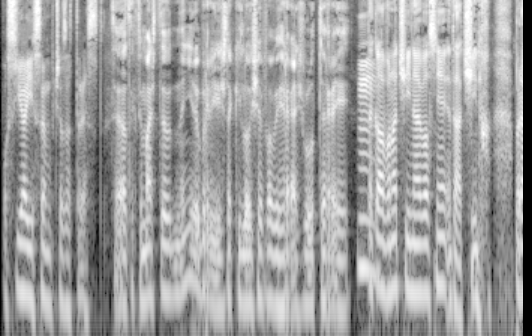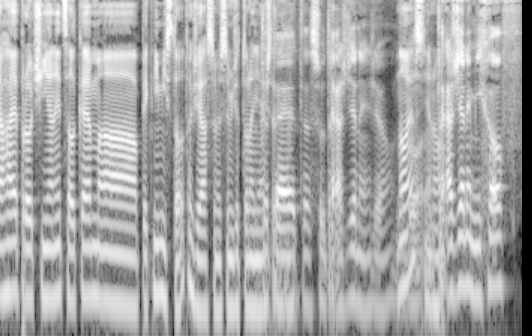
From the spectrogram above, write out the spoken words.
posílají sem občas za trest. To, tak to máš, to není dobrý, když taky šéf a vyhráš v loterii. Hmm. Tak ale ona Čína je vlastně, ta Čína, Praha je pro Číňany celkem uh, pěkný místo, takže já si myslím, že to není to, až to, je, to jsou Drážděny, že jo? No jasně, no. Drážděny, Mnichov,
